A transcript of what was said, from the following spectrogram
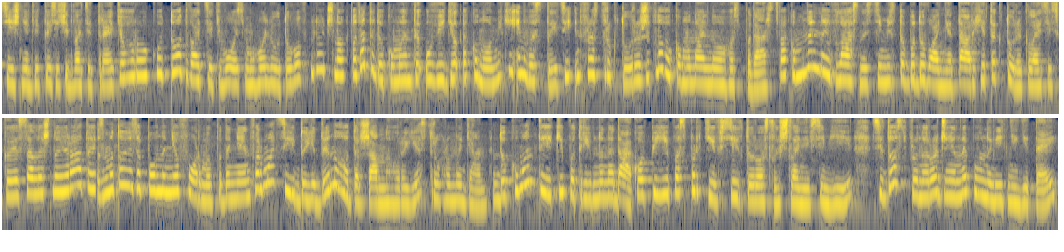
січня 2023 року до 28 лютого включно подати документи у відділ економіки, інвестицій, інфраструктури, житлово-комунального господарства, комунальної власності, містобудування та архітектури Клесівської селищної ради з метою заповнення форми подання інформації до єдиного державного реєстру громадян. Документи, які потрібно надати, копії паспортів всіх дорослих членів сім'ї, свідоцтв про народження неповнолітніх дітей,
